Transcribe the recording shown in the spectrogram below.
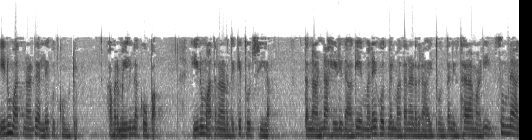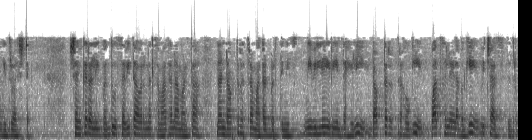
ಏನೂ ಮಾತನಾಡದೆ ಅಲ್ಲೇ ಕೂತ್ಕೊಂಡ್ಬಿಟ್ರು. ಅವರ ಮೇಲಿನ ಕೋಪ. ಏನೂ ಮಾತನಾಡೋದಕ್ಕೆ ತೋಚಲಿಲ್ಲ. ತನ್ನ ಅಣ್ಣ ಹೇಳಿದ ಹಾಗೆ ಮನೆಗೆ ಹೋದ್ಮೇಲೆ ಮಾತನಾಡಿದ್ರೆ ಆಯ್ತು ಅಂತ ನಿರ್ಧಾರ ಮಾಡಿ ಸುಮ್ಮನೆ ಆಗಿದ್ರು ಅಷ್ಟೆ. ಶಂಕರ್ ಅಲ್ಲಿಗೆ ಬಂದು ಸವಿತಾ ಅವರನ್ನ ಸಮಾಧಾನ ಮಾಡ್ತಾ, ನಾನು ಡಾಕ್ಟರ್ ಹತ್ರ ಮಾತಾಡ್ಬರ್ತೀನಿ ನೀವಿಲ್ಲೇ ಇರಿ ಅಂತ ಹೇಳಿ ಡಾಕ್ಟರ್ ಹತ್ರ ಹೋಗಿ ವಾತ್ಸಲ್ಯಳ ಬಗ್ಗೆ ವಿಚಾರಿಸ್ತಿದ್ರು.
